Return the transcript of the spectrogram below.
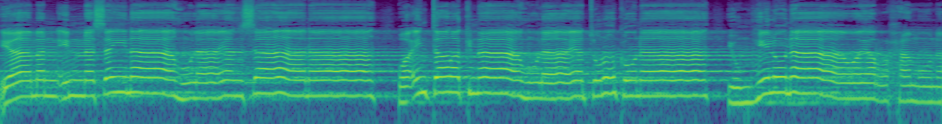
يا من إن نسيناه لا ينسانا وإن تركناه لا يتركنا. يمهلنا ويرحمنا.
